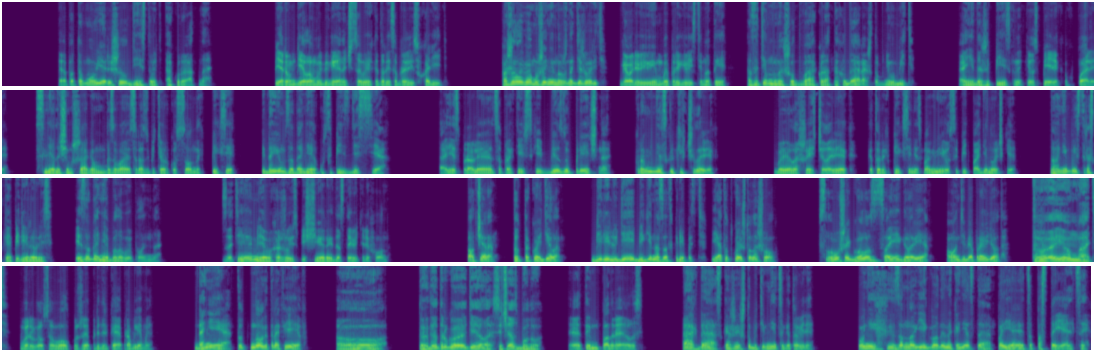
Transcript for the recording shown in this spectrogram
А потому я решил действовать аккуратно. Первым делом выбегая на часовых, которые собрались уходить. «Пожалуй, вам уже не нужно дежурить», — говорю им, выпрыгивая из темноты, а затем наношу два аккуратных удара, чтобы не убить. Они даже пискнуть не успели, как упали. Следующим шагом вызываю сразу пятерку сонных пикси и даю им задание усыпить здесь всех. Они справляются практически безупречно, кроме нескольких человек. Было шесть человек, которых пикси не смогли усыпить поодиночке, но они быстро скооперировались, и задание было выполнено. Затем я выхожу из пещеры и достаю телефон. «Волчара, тут такое дело. Бери людей и беги назад в крепость. Я тут кое-что нашел. Слушай голос в своей голове. Он тебя проведет. «Твою мать!» — выругался волк, уже предрекая проблемы. «Да не, тут много трофеев». «О, тогда другое дело. Сейчас буду». Это ему понравилось. «Ах да, скажи, чтобы темницы готовили. У них за многие годы наконец-то появятся постояльцы».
